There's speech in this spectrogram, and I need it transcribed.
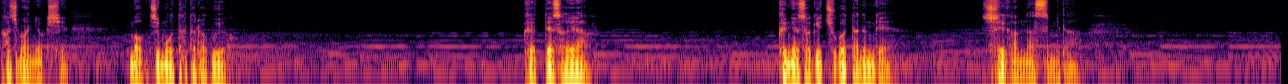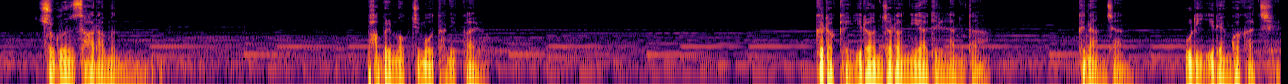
하지만 역시 먹지 못하더라고요. 그때서야 그 녀석이 죽었다는 게 실감났습니다. 죽은 사람은 밥을 먹지 못하니까요. 그렇게 이런저런 이야기를 나누다 그 남잔 우리 일행과 같이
